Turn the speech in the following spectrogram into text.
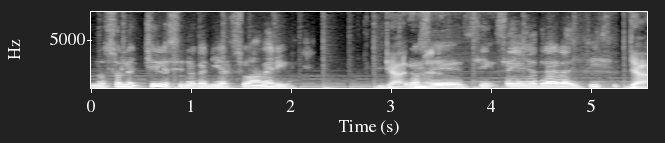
no solo en Chile, sino que a nivel Sudamérica. Ya, Pero hace seis años atrás era difícil. Ya,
